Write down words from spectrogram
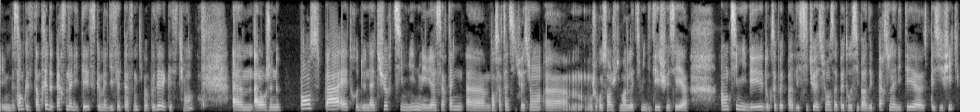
il me semble que c'est un trait de personnalité, ce que m'a dit cette personne qui m'a posé la question. Euh, alors je ne pense pas être de nature timide, mais il y a certaines, euh, dans certaines situations euh, où je ressens justement de la timidité, je suis assez euh, intimidée. Donc ça peut être par des situations, ça peut être aussi par des personnalités euh, spécifiques.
